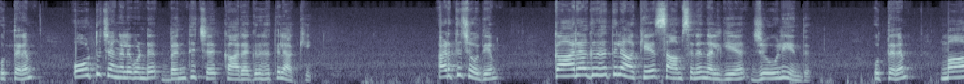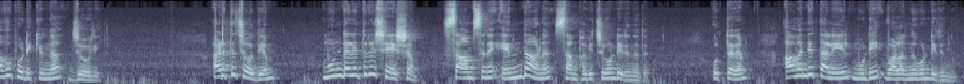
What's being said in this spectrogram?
ഉത്തരം ഓട്ടുചങ്ങല കൊണ്ട് ബന്ധിച്ച് കാരാഗ്രഹത്തിലാക്കി അടുത്ത ചോദ്യം. കാരാഗൃഹത്തിലാക്കിയ സാംസന് നൽകിയ ജോലി എന്ത്? ഉത്തരം മാവ് പൊടിക്കുന്ന ജോലി. അടുത്ത ചോദ്യം മുണ്ടനത്തിനു ശേഷം സാംസന് എന്താണ് സംഭവിച്ചുകൊണ്ടിരുന്നത്? ഉത്തരം അവന്റെ തലയിൽ മുടി വളർന്നുകൊണ്ടിരുന്നു.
